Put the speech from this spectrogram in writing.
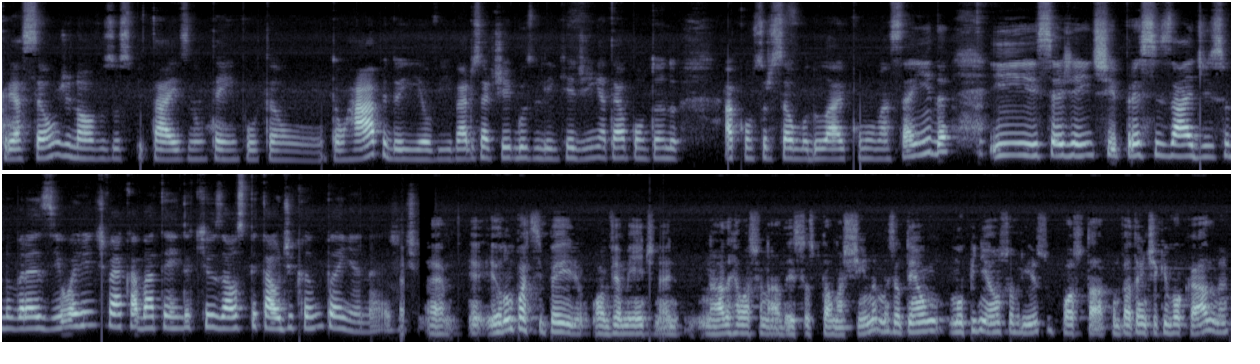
criação de novos hospitais num tempo tão, tão rápido, e eu vi vários artigos no LinkedIn até apontando a construção modular como uma saída. E se a gente precisar disso no Brasil, a gente vai acabar tendo que usar hospital de campanha, né? Gente... É, eu não participei, obviamente, né, nada relacionado a esse hospital na China, mas eu tenho uma opinião sobre isso. Posso estar completamente equivocado, né?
